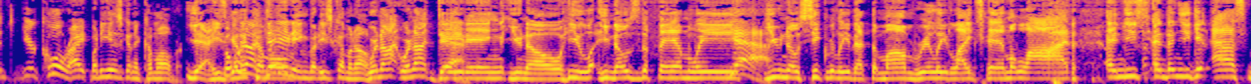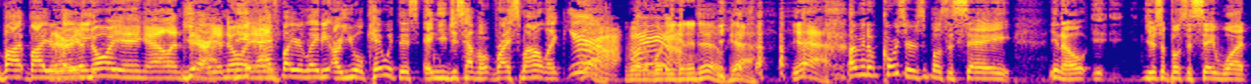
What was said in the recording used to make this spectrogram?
it, you're cool, right? But he is going to come over. Yeah, he's going we're to not come dating, over. but he's coming over. We're not. We're not dating. You know, he he knows the family. Yeah. You know secretly that the mom really likes him a lot, and you and then you get asked by by your Very lady. annoying, Alan. Yeah, Very you get asked by your lady, "Are you okay with this?" And you just have a wry smile, like, "Yeah." what, what are you going to do? Yeah. Yeah. I mean, of course, you're supposed to say, you know, you're supposed to say what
